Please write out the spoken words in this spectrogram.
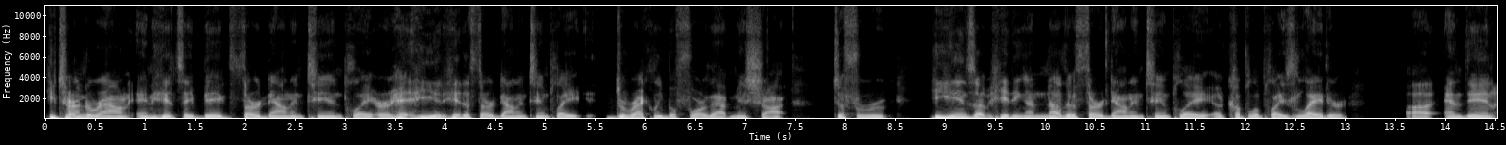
He turned around and hits a big third down and 10 play, or hit, he had hit a third down and 10 play directly before that missed shot to Farooq. He ends up hitting another third down and 10 play a couple of plays later uh, and then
